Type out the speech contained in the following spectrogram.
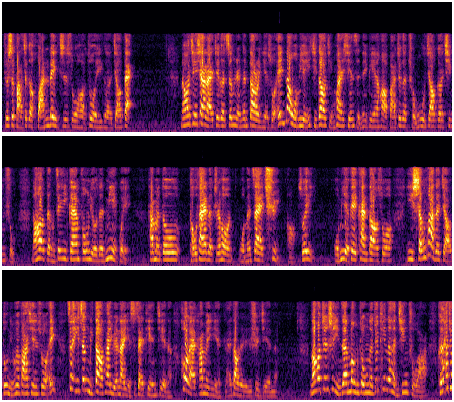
就是把这个还泪之说哈做一个交代。然后接下来这个僧人跟道人也说，哎，那我们也一起到警幻仙子那边哈，把这个宠物交割清楚，然后等这一干风流的孽鬼他们都投胎了之后，我们再去啊。所以。我们也可以看到，说以神话的角度，你会发现说，哎，这一生一道，他原来也是在天界的，后来他们也来到了人世间了。然后甄士隐在梦中呢，就听得很清楚啊，可是他就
